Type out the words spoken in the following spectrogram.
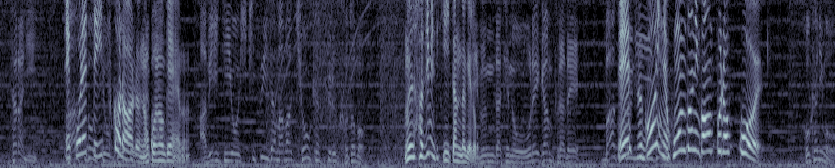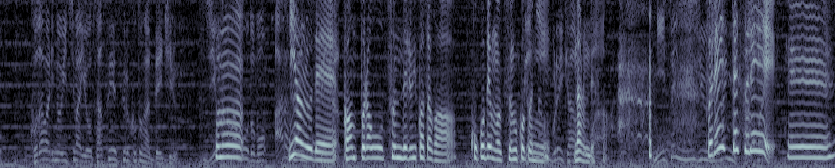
さらにえこれっていつからあるの？このゲーム。アビリティを引き継いだまま強化することも。うん初めて聞いたんだけど。えすごいね。本当にガンプラっぽい。他にもこだわりの一枚を撮影することができる。このリアルでガンプラを積んでる方がここでも積むことになるんですか？プレイステ3へえ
